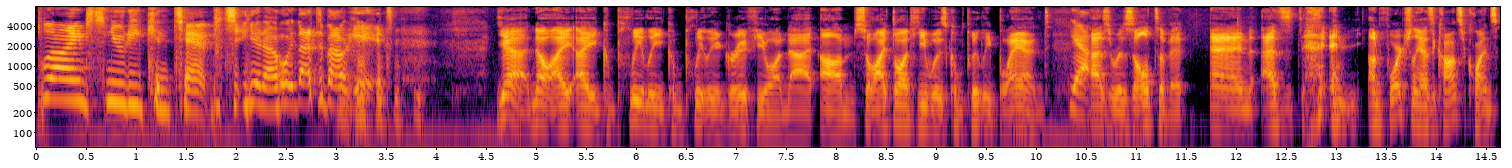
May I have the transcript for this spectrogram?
blind, snooty contempt, you know, and that's about it. Yeah, no, I, I completely, completely agree with you on that. Um, so I thought he was completely bland Yeah. as a result of it. And as and unfortunately, as a consequence,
